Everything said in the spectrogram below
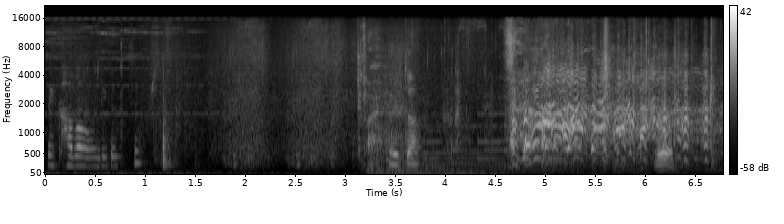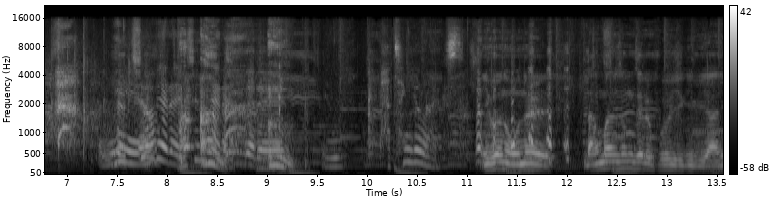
내 가방 어디 갔지? 일단. 왜? 아니에요. 침대래 침대래. 다 챙겨놔야겠어. 이건 오늘 낭만 성재를 보여주기 위한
